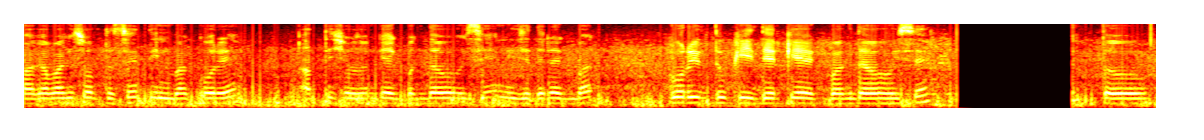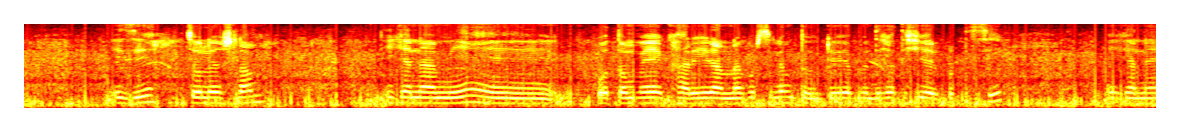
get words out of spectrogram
ভাগাভাগি চলতেছে তিন ভাগ করে। আত্মীয় স্বজনকে এক ভাগ দেওয়া হয়েছে, নিজেদের এক ভাগ। গরিব দুঃখীদেরকে এক ভাগ দেওয়া হয়েছে। তো এই যে চলে আসলাম। এখানে আমি প্রথমে খাড়ি রান্না করছিলাম, তো ওইটাই আপনাদের সাথে শেয়ার করতেছি। এখানে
